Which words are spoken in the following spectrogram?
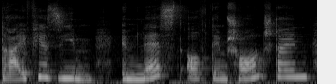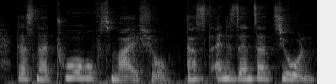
347 im Nest auf dem Schornstein des Naturhofs Malchow. Das ist eine Sensation.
